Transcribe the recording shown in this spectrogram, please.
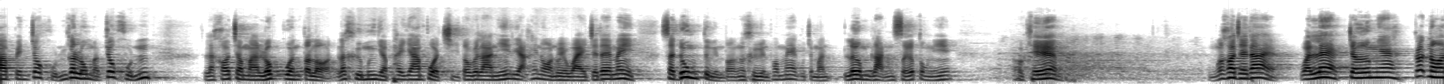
มาเป็นเจ้าขุนก็ลงแบบเจ้าขุน แล้วเขาจะมารบกวนตลอดแล้วคือมึงอย่าพยายามปวดฉี่ตอนเวลานี้อยากให้นอนไวๆจะได้ไม่สะดุ้งตื่นตอนกลางคืนเพราะแม่กูจะมาเริ่ม run เซิร์ฟตรงนี้โอเคผมก็เข้าใจได้ วันแรกเจิมไงก็นอน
